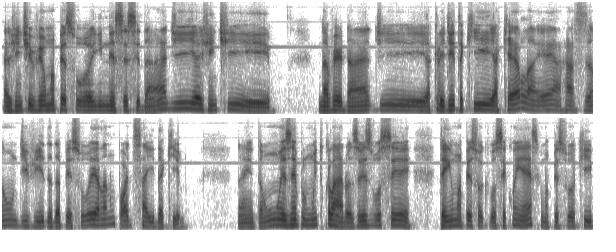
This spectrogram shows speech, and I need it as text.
a gente vê uma pessoa em necessidade e a gente, na verdade, acredita que aquela é a razão de vida da pessoa e ela não pode sair daquilo. Né? Então, um exemplo muito claro: às vezes você tem uma pessoa que você conhece, uma pessoa que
